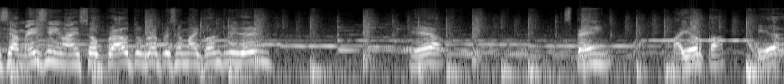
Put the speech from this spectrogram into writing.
It's amazing. I'm so proud to represent my country there. Yeah. Spain, Mallorca, yeah.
